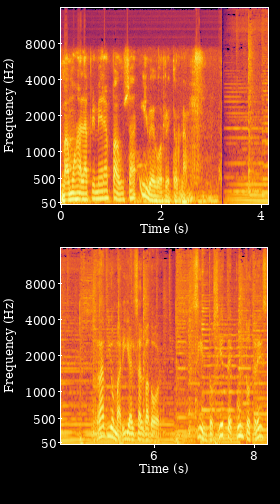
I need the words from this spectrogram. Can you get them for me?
Vamos a la primera pausa y luego retornamos. Radio María El Salvador, 107.3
